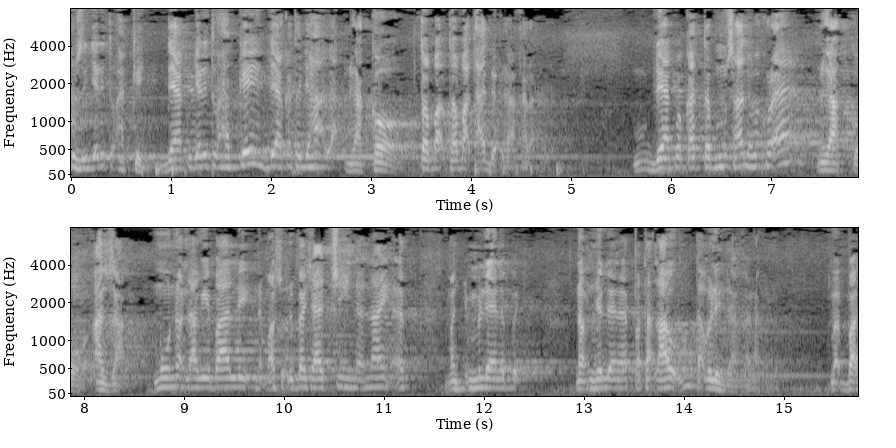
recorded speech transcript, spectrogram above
Aku jadi tu hakim. Dia aku jadi tu hakim, dia kata jahat lah. Neraka. Tobat-tobat tak ada lah akhirat. Dia aku kata musalah Quran, neraka, azab. Mu nak lari balik, nak masuk lebih caci, nak naik melihat lebih nak menyelam tak laut tak boleh dah akhirat. Sebab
